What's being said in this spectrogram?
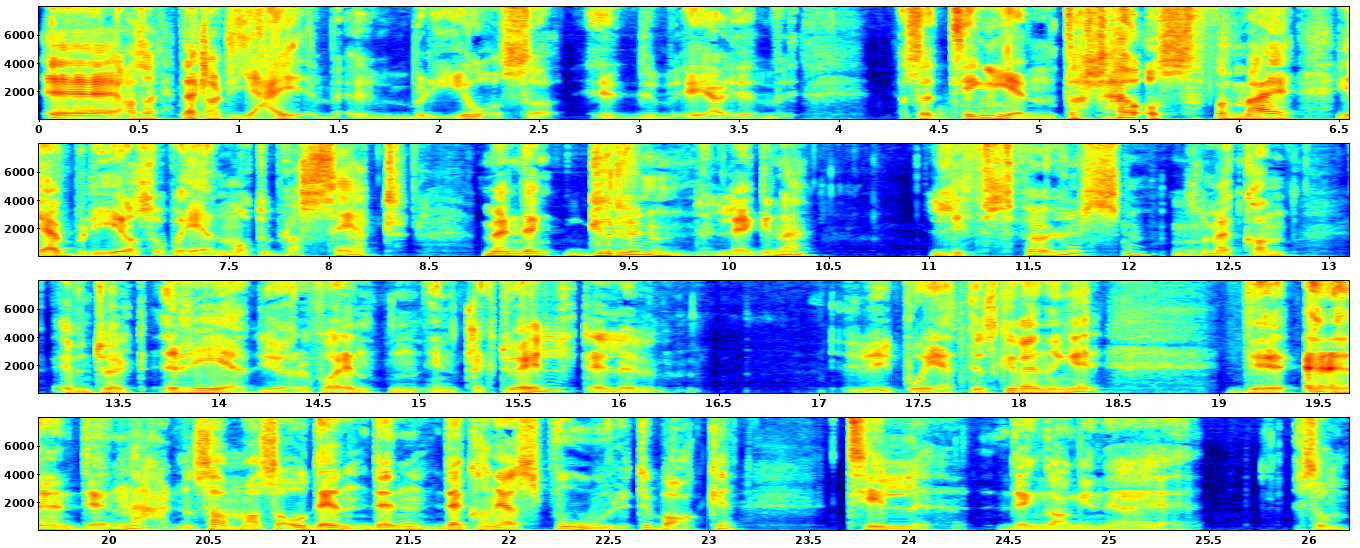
Eh, altså, det er klart, jeg blir jo også jeg, altså, Ting gjentar seg også for meg. Jeg blir også på en måte plassert. Men den grunnleggende livsfølelsen, mm. som jeg kan eventuelt redegjøre for, enten intellektuelt eller i poetiske vendinger, det, den er den samme. Altså, og den, den, den, kan jeg spore tilbake til den gangen jeg som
